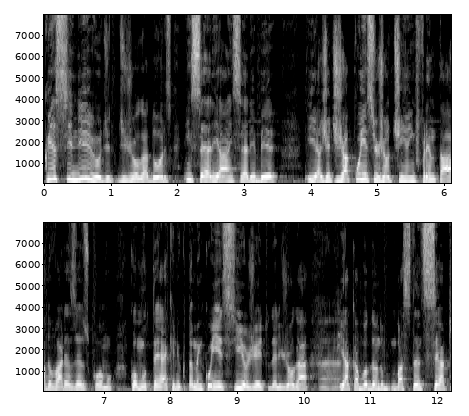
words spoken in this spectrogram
com esse nível de, de jogadores em Série A, em Série B. E a gente já conhecia, já tinha enfrentado várias vezes como, como técnico, também conhecia o jeito dele jogar uhum. e acabou dando bastante certo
